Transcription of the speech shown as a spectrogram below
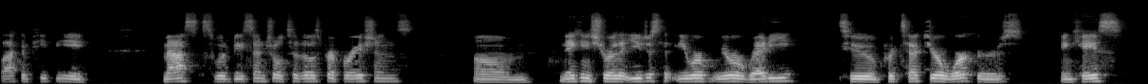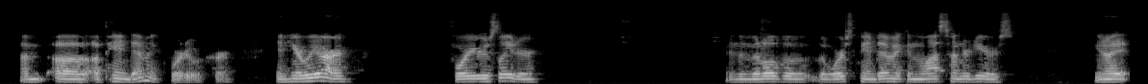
lack of PPE. Masks would be central to those preparations. Um, making sure that you just you were you were ready to protect your workers in case um, a, a pandemic were to occur. And here we are, four years later, in the middle of a, the worst pandemic in the last hundred years. You know, I,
